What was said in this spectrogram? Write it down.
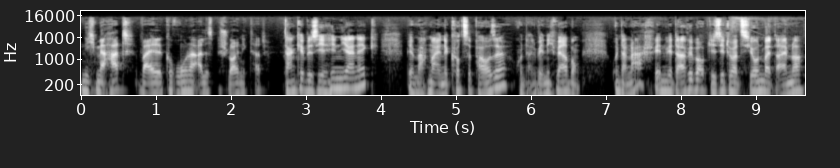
nicht mehr hat, weil Corona alles beschleunigt hat. Danke bis hierhin, Janik. Wir machen mal eine kurze Pause und ein wenig Werbung. Und danach reden wir darüber, ob die Situation bei Daimler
